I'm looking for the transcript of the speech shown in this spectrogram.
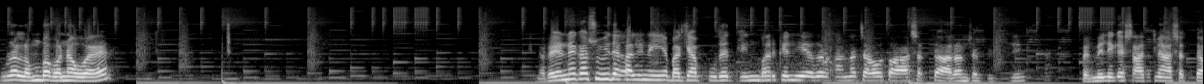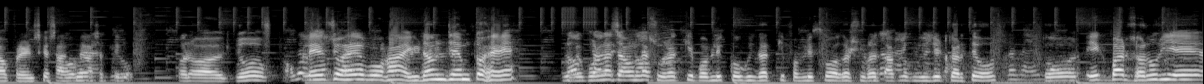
पूरा लंबा बना हुआ है। रहने का सुविधा खाली नहीं है बाकी आप पूरे दिन भर के लिए अगर आना चाहो तो आ सकते हो आराम से फैमिली के साथ में आ सकते हो आप फ्रेंड्स के साथ में आ सकते हो। और जो प्लेस जो है वो हाँ हिडन जेम तो है। मैं बोलना चाहूँगा सूरत की पब्लिक को गुजरात की पब्लिक को अगर सूरत आप लोग विज़िट करते हो तो एक बार ज़रूर ये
